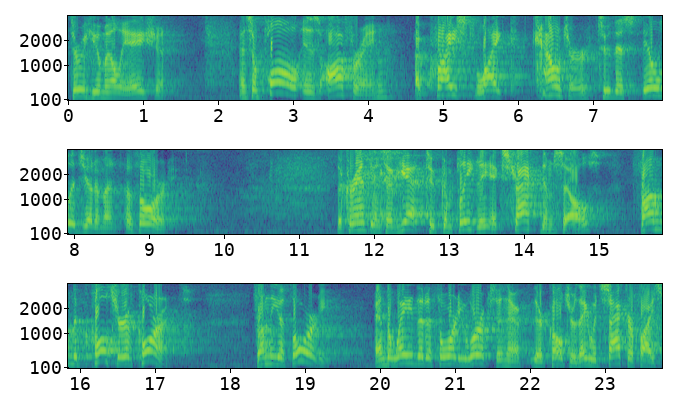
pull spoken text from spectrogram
through humiliation. And so Paul is offering a Christ like counter to this illegitimate authority. The Corinthians have yet to completely extract themselves from the culture of Corinth from the authority and the way that authority works in their, their culture. They would sacrifice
